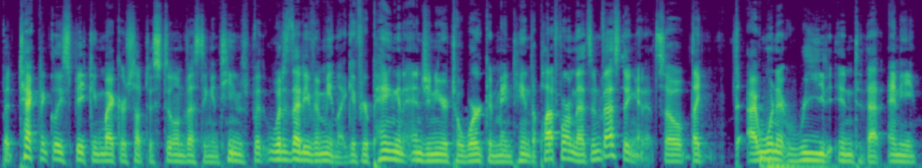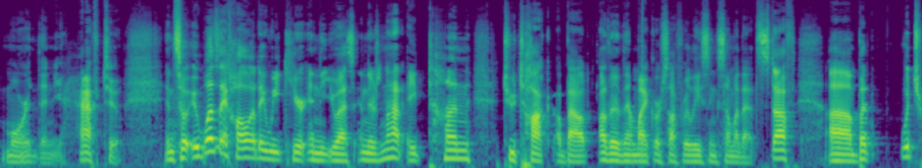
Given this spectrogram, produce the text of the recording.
but technically speaking, Microsoft is still investing in Teams. But what does that even mean? Like if you're paying an engineer to work and maintain the platform, that's investing in it. So like I wouldn't read into that any more than you have to. And so it was a holiday week here in the US, and there's not a ton to talk about other than Microsoft releasing some of that stuff. Uh, but which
